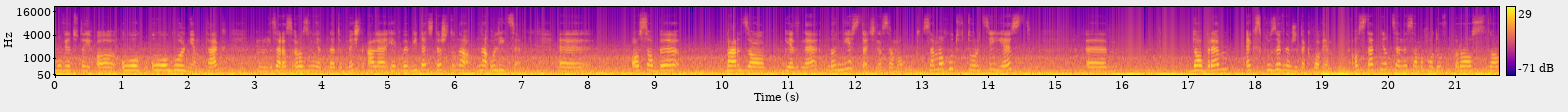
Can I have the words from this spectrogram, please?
mówię tutaj o uo- uogólniam, tak? Mm, Zaraz rozwinę tę myśl, ale jakby widać też to na, na ulicy. E, osoby bardzo biedne, no nie stać na samochód. Samochód w Turcji jest dobrem ekskluzywnym, że tak powiem. Ostatnio ceny samochodów rosną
